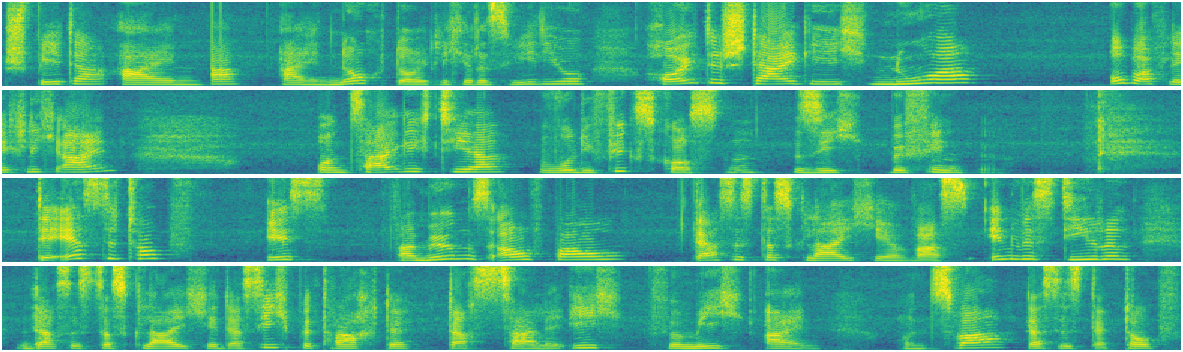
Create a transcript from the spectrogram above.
später ein, ein noch deutlicheres Video. Heute steige ich nur oberflächlich ein und zeige ich dir, wo die Fixkosten sich befinden. Der erste Topf ist Vermögensaufbau. Das ist das gleiche, was investieren. Das ist das gleiche, das ich betrachte. Das zahle ich für mich ein. Und zwar, das ist der Topf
